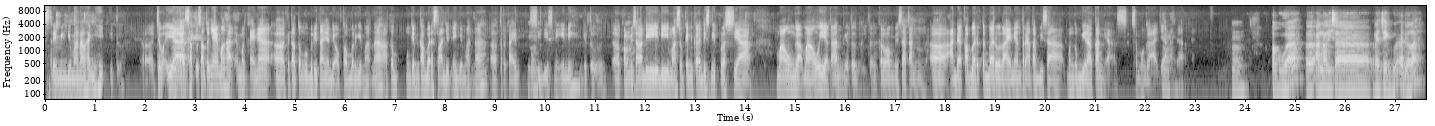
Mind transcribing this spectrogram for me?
streaming di mana lagi gitu. Uh, cuma ya satu-satunya emang emang kayaknya uh, kita tunggu beritanya di Oktober gimana atau mungkin kabar selanjutnya gimana uh, terkait hmm. si Disney ini gitu. Uh, kalau hmm. misalkan di dimasukin ke Disney Plus ya mau nggak mau ya kan gitu, kalau misalkan uh, ada kabar terbaru lain yang ternyata bisa menggembirakan ya semoga aja hmm. ada. Hmm. Gue uh, analisa receh gue adalah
